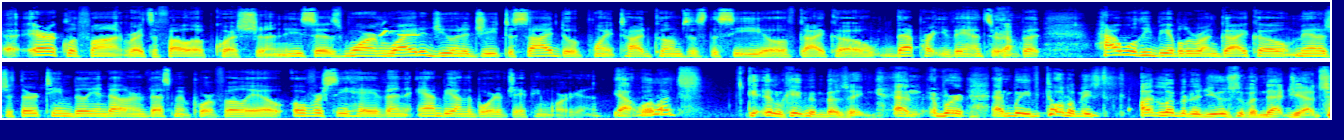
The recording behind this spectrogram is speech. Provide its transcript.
Uh, Eric Lafont writes a follow up question. He says, Warren, why did you and Ajit decide to appoint Todd Combs as the CEO of Geico? That part you've answered, yeah. but how will he be able to run Geico, manage a $13 billion investment portfolio, oversee Haven, and be on the board of J.P. Morgan? Yeah, well, that's it'll keep him busy. And we're and we've told him he's unlimited use of a NetJets.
